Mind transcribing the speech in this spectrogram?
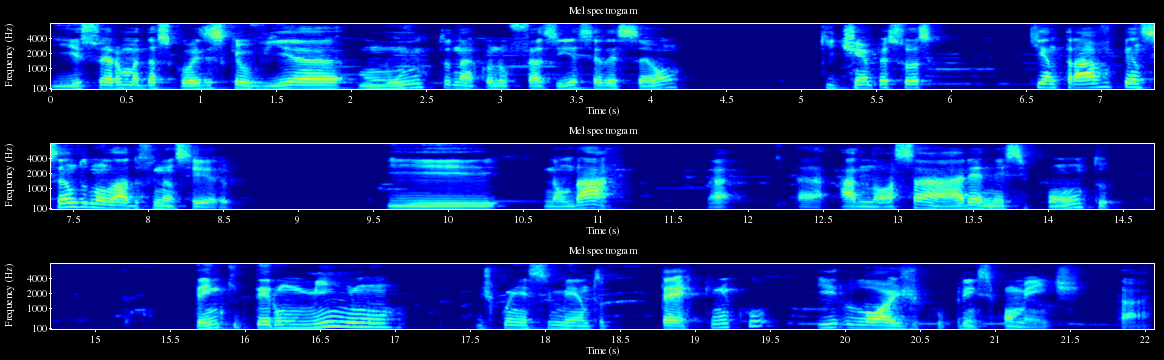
E isso era uma das coisas que eu via muito na, quando eu fazia seleção, que tinha pessoas que entravam pensando no lado financeiro. E não dá a, nossa área nesse ponto tem que ter um mínimo de conhecimento técnico e lógico, principalmente, tá?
